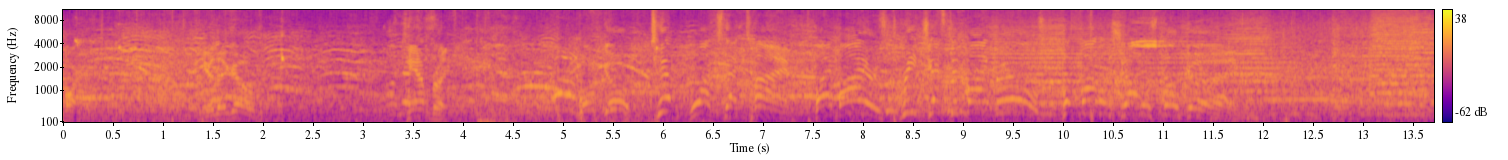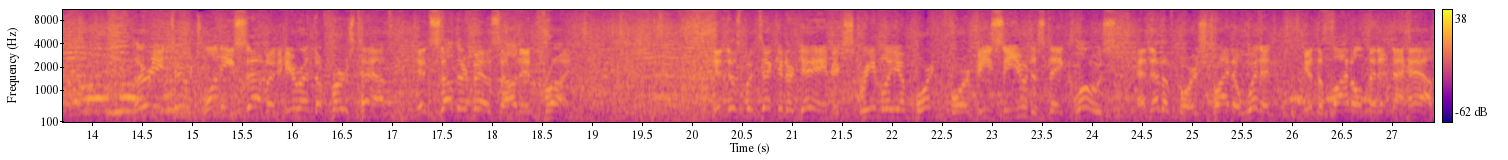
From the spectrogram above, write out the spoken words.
mark. Here they go. Cameron won't go. Tip wants that time by Myers. Rejected by Mills. The follow shot is no good. 32-27 here in the first half. It's Southern Miss out in front. In this particular game, extremely important for VCU to stay close and then, of course, try to win it in the final minute and a half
